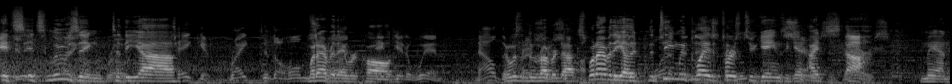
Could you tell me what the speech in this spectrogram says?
It's it's losing to the uh, whatever they were called. It wasn't the Rubber Ducks. Whatever the other, the team we played the first two, games again. I just, ah. Man,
